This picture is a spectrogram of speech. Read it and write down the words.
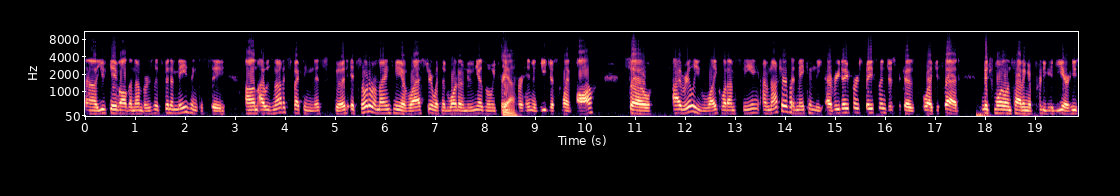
Uh, you gave all the numbers. It's been amazing to see. Um, I was not expecting this good. It sort of reminds me of last year with Eduardo Nunez when we traded yeah. for him and he just went off. So I really like what I'm seeing. I'm not sure if I'd make him the everyday first baseman just because, like you said, Mitch Moreland's having a pretty good year. He's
